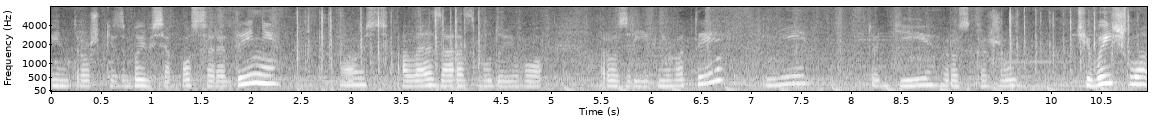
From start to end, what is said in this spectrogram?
Він трошки збився посередині. Ось, але зараз буду його розрівнювати і тоді розкажу, чи вийшло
